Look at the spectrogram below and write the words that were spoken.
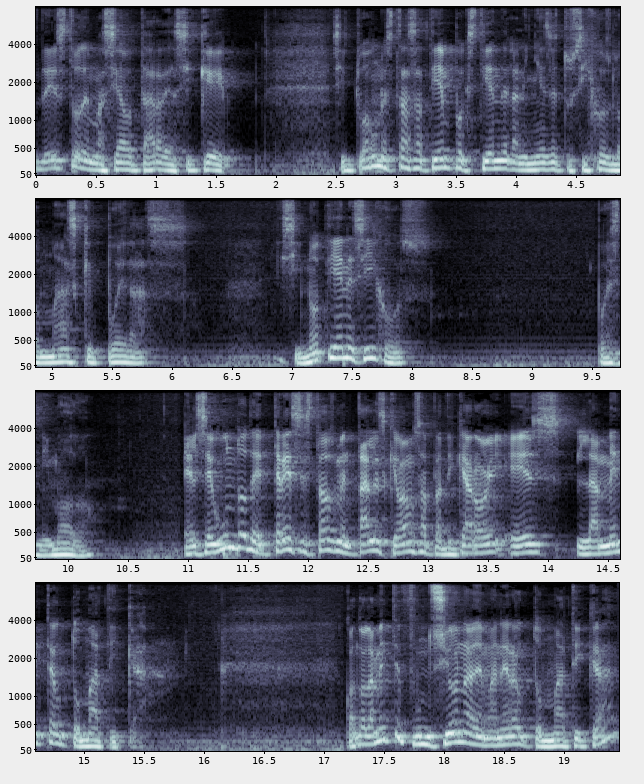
de esto demasiado tarde, así que si tú aún estás a tiempo, extiende la niñez de tus hijos lo más que puedas. Y si no tienes hijos, pues ni modo. El segundo de tres estados mentales que vamos a platicar hoy es la mente automática. Cuando la mente funciona de manera automática,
